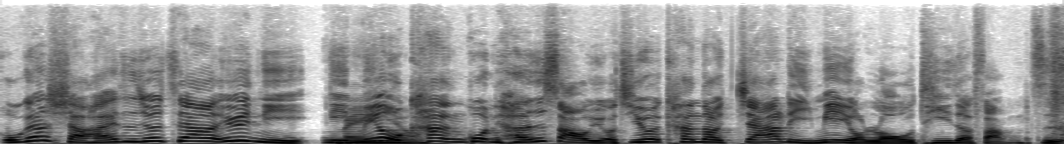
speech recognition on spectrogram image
我跟小孩子就这样，因为你你没有看过，你很少有机会看到家里面有楼梯的房子，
